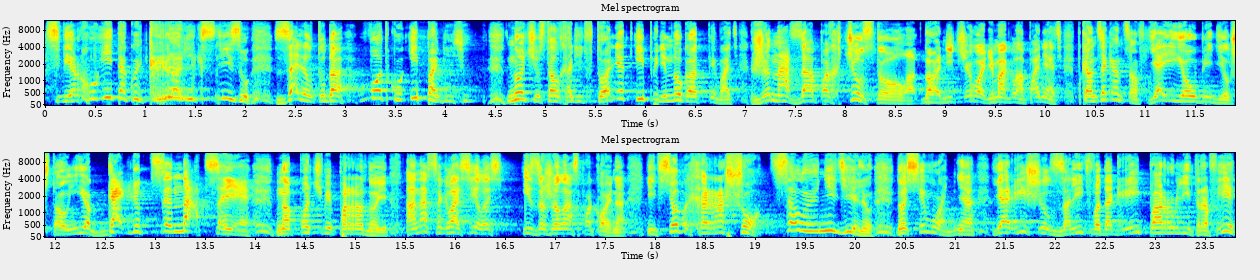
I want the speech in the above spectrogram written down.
сверху и такой краник снизу, залил туда водку и повесил. Ночью стал ходить в туалет и понемногу отпивать. Жена запах чувствовала, но ничего не могла понять. В конце концов, я ее убедил, что у нее галлюцинации на почве паранойи одной. Она согласилась и зажила спокойно. И все бы хорошо, целую неделю. Но сегодня я решил залить водогрей пару литров. И,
